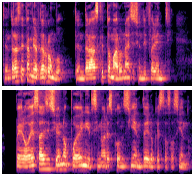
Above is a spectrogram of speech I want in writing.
Tendrás que cambiar de rumbo, tendrás que tomar una decisión diferente, pero esa decisión no puede venir si no eres consciente de lo que estás haciendo.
